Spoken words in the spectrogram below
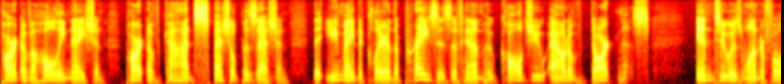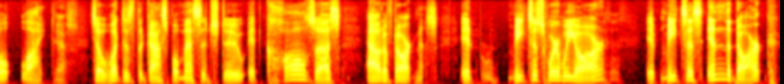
part of a holy nation, part of God's special possession, that you may declare the praises of Him who called you out of darkness into His wonderful light. Yes. So, what does the gospel message do? It calls us out of darkness. It meets us where we are, mm-hmm. it meets us in the dark,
